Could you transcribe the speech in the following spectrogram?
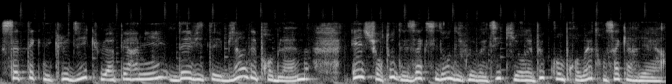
Cette technique ludique lui a permis d'éviter bien des problèmes et surtout des accidents diplomatiques qui auraient pu compromettre sa carrière.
